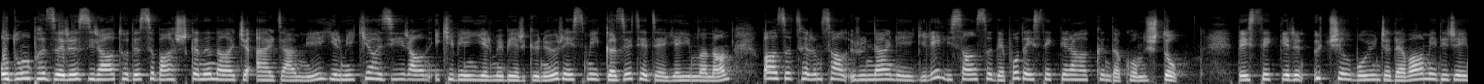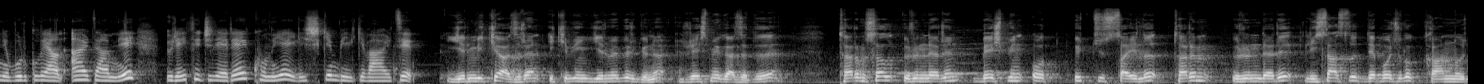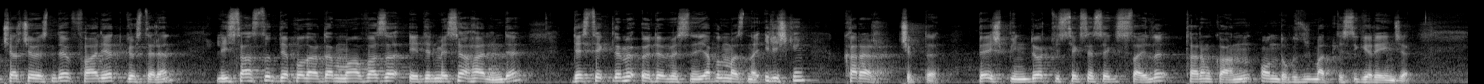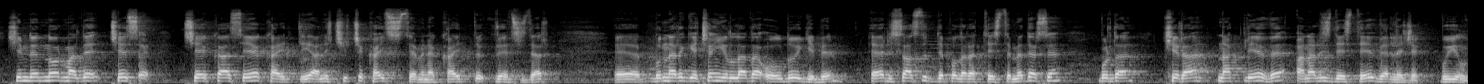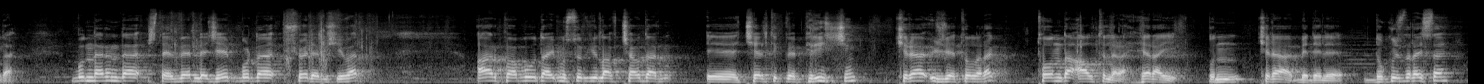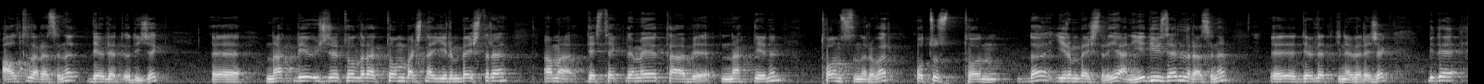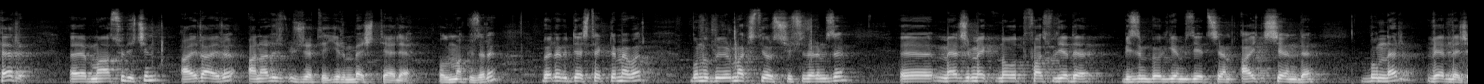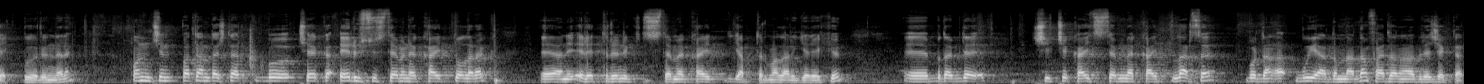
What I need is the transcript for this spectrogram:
Odun Pazarı Ziraat Odası Başkanı Naci Erdemli, 22 Haziran 2021 günü resmi gazetede yayımlanan bazı tarımsal ürünlerle ilgili lisanslı depo destekleri hakkında konuştu. Desteklerin 3 yıl boyunca devam edeceğini vurgulayan Erdemli, üreticilere konuya ilişkin bilgi verdi. 22 Haziran 2021 günü resmi gazetede tarımsal ürünlerin 5300 sayılı tarım ürünleri lisanslı depoculuk kanunu çerçevesinde faaliyet gösteren lisanslı depolarda muhafaza edilmesi halinde destekleme ödemesine yapılmasına ilişkin karar çıktı. 5488 sayılı Tarım Kanunu 19. maddesi gereğince. Şimdi normalde ÇKS'ye kayıtlı yani çiftçi kayıt sistemine kayıtlı üreticiler e, bunları geçen yıllarda olduğu gibi eğer lisanslı depolara teslim ederse burada kira, nakliye ve analiz desteği verilecek bu yılda. Bunların da işte verileceği burada şöyle bir şey var. Arpa, buğday, mısır, yulaf, çavdar, e, çeltik ve pirinç için kira ücreti olarak tonda 6 lira her ay. Bunun kira bedeli 9 liraysa 6 lirasını devlet ödeyecek. E, nakliye ücreti olarak ton başına 25 lira ama desteklemeye tabi nakliyenin ton sınırı var. 30 tonda 25 lira. Yani 750 lirasını e, devlet yine verecek. Bir de her e, mahsul için ayrı ayrı analiz ücreti 25 TL olmak üzere böyle bir destekleme var. Bunu duyurmak istiyoruz çiftçilerimize. E, mercimek, nohut, fasulye de bizim bölgemizde yetişen ayçiçeğinde bunlar verilecek bu ürünlere. Onun için vatandaşlar bu ÇK ERÜ sistemine kayıtlı olarak e, yani elektronik sisteme kayıt yaptırmaları gerekiyor. E, bu da bir de çiftçi kayıt sistemine kayıtlılarsa buradan bu yardımlardan faydalanabilecekler.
